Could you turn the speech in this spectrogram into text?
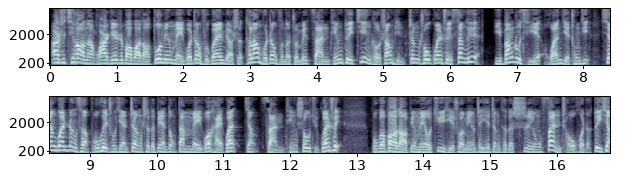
二十七号呢，《华尔街日报》报道，多名美国政府官员表示，特朗普政府呢准备暂停对进口商品征收关税三个月，以帮助企业缓解冲击。相关政策不会出现正式的变动，但美国海关将暂停收取关税。不过，报道并没有具体说明这些政策的适用范畴或者对象。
